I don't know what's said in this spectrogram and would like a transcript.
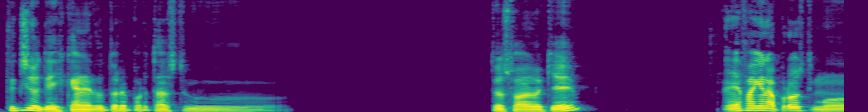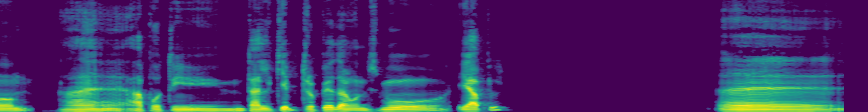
δεν ξέρω τι έχει κάνει εδώ το ρεπορτάζ του, Τέλος πάντων, okay. Έφαγε ένα πρόστιμο ε, από την Ιταλική Επιτροπή Ανταγωνισμού η Apple. Ε,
